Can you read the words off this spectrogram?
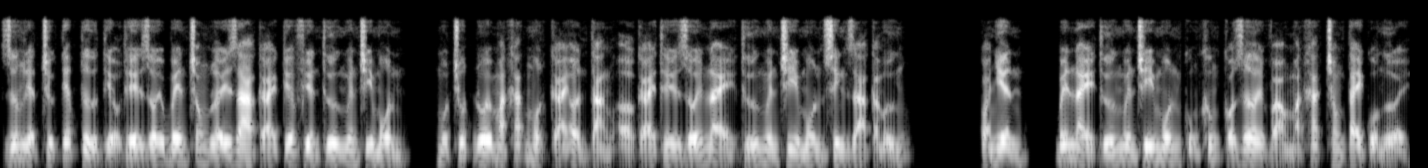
dương liệt trực tiếp từ tiểu thế giới bên trong lấy ra cái kia phiến thứ nguyên chi môn, một chút đối mặt khác một cái ẩn tàng ở cái thế giới này thứ nguyên chi môn sinh ra cảm ứng. Quả nhiên, bên này thứ nguyên chi môn cũng không có rơi vào mặt khác trong tay của người.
